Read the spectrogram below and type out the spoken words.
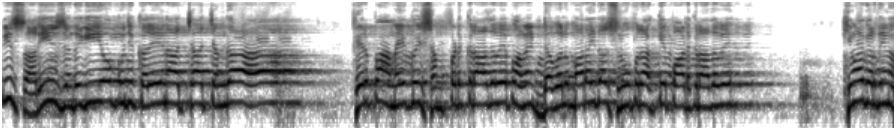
ਵੀ ਸਾਰੀ ਜ਼ਿੰਦਗੀ ਉਹ ਕੁਝ ਕਰੇ ਨਾ, ਅੱਛਾ ਚੰਗਾ। ਫਿਰ ਭਾਵੇਂ ਕੋਈ ਸੰਪਟ ਕਰਾ ਦੇਵੇ, ਭਾਵੇਂ ਡਬਲ ਮਹਾਰਾਜ ਦਾ ਸਰੂਪ ਰੱਖ ਕੇ ਪਾਠ ਕਰਾ ਦੇਵੇ। ਖਿਮਾ ਕਰ ਦੇਣਾ।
